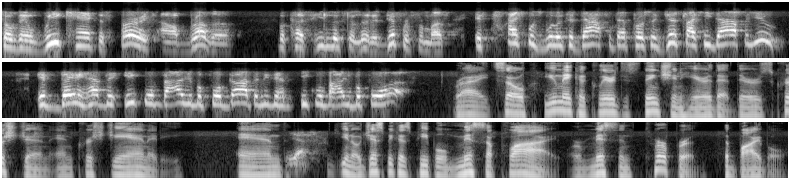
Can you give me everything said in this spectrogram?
So then we can't disparage our brother because he looks a little different from us. If Christ was willing to die for that person just like he died for you, if they have the equal value before God, they need to have equal value before us. Right. So you make a clear distinction here that there's Christian and Christianity. And, Yes. you know, just because people misapply or misinterpret the Bible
